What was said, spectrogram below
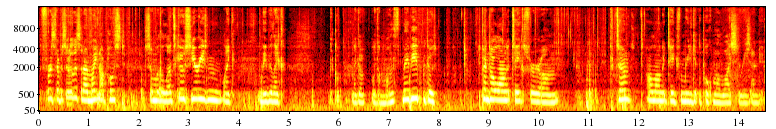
the first episode of this, and I might not post some of the Let's Go series in like maybe like like a like a like a month maybe because depends how long it takes for um depends how long it takes for me to get the Pokemon Y series ended.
